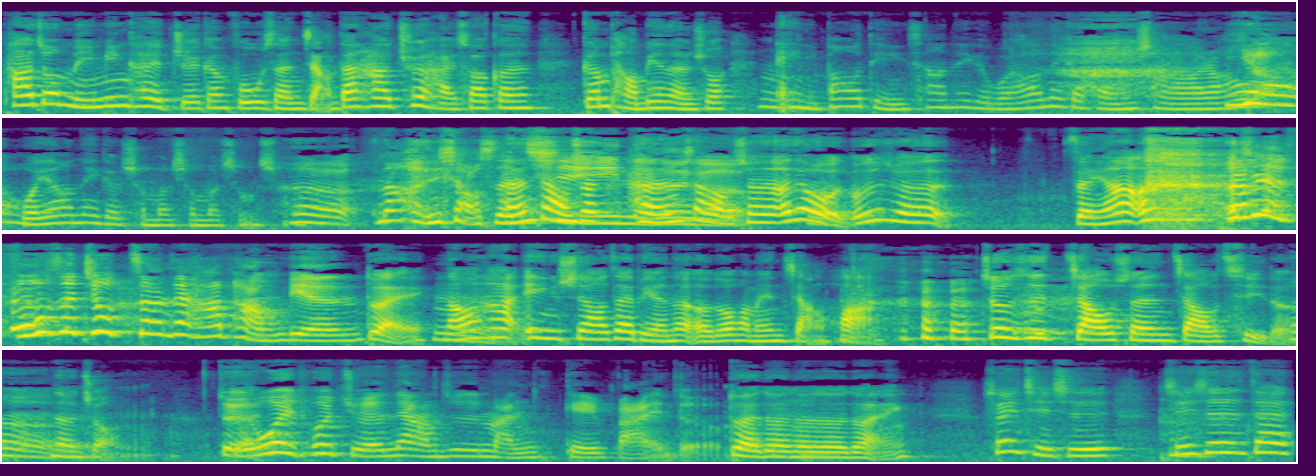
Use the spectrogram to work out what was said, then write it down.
他就明明可以直接跟服务生讲，但他却还是要跟跟旁边的人说：“哎，你帮我点一下那个，我要那个红茶，然后 我要那个什么什么什么什么。”那很小声，很小声，很小声，而且我我就觉得怎样？而且服务生就站在他旁边，对，然后他硬是要在别人的耳朵旁边讲话，就是娇声娇气的那种。对，我也会觉得那样就是蛮 gay 白的。对对对对对。所以其实，其实，在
